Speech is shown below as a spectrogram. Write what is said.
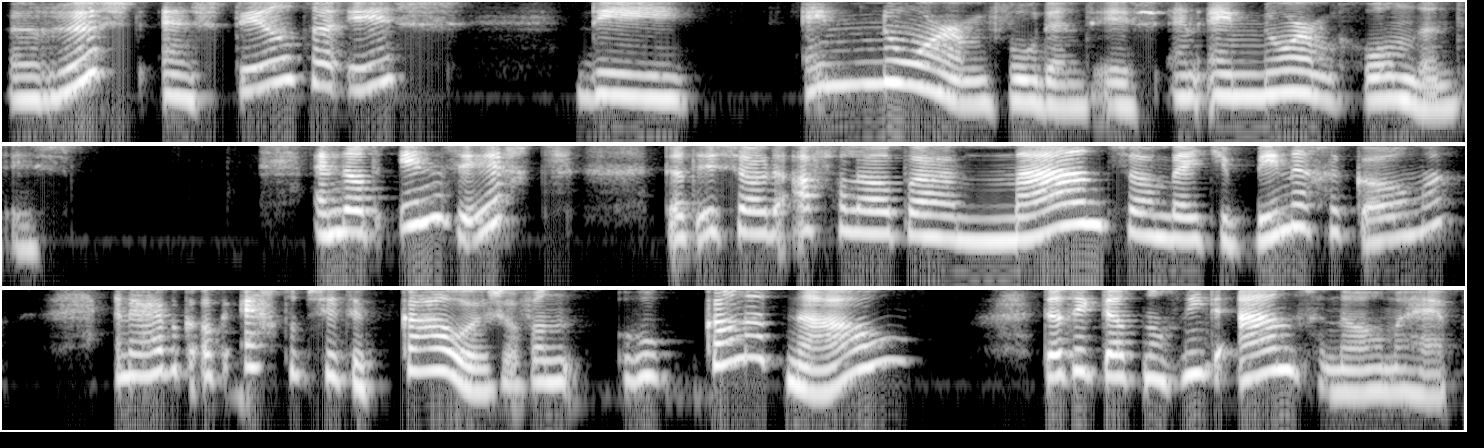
rust en stilte is die enorm voedend is en enorm grondend is. En dat inzicht, dat is zo de afgelopen maand zo'n beetje binnengekomen. En daar heb ik ook echt op zitten kouwen. Zo van, hoe kan het nou dat ik dat nog niet aangenomen heb?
